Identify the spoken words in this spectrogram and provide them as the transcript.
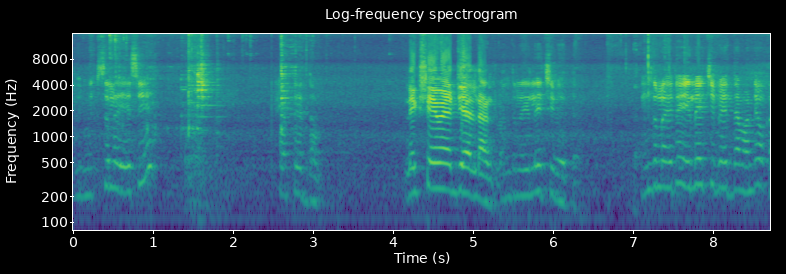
ఇది మిక్సీలో వేసి పట్టేద్దాం. నెక్స్ట్ ఏం యాడ్ చేయాలి దాంట్లో? అందులో ఇలేచి వేద్దాం. ఇందులో అయితే ఇలేచి వేద్దాం అంటే ఒక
